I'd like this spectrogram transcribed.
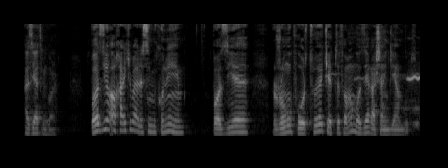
اذیت می‌کنه. بازی آخری که بررسی می‌کنیم بازی روم و پورتو که اتفاقا بازی قشنگی هم بود.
